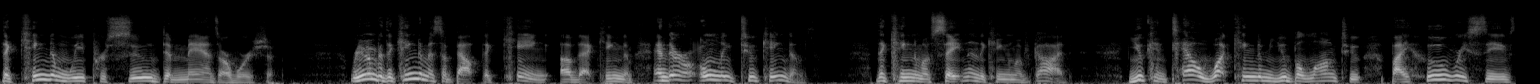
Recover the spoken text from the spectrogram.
The kingdom we pursue demands our worship. Remember, the kingdom is about the king of that kingdom. And there are only two kingdoms the kingdom of Satan and the kingdom of God. You can tell what kingdom you belong to by who receives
